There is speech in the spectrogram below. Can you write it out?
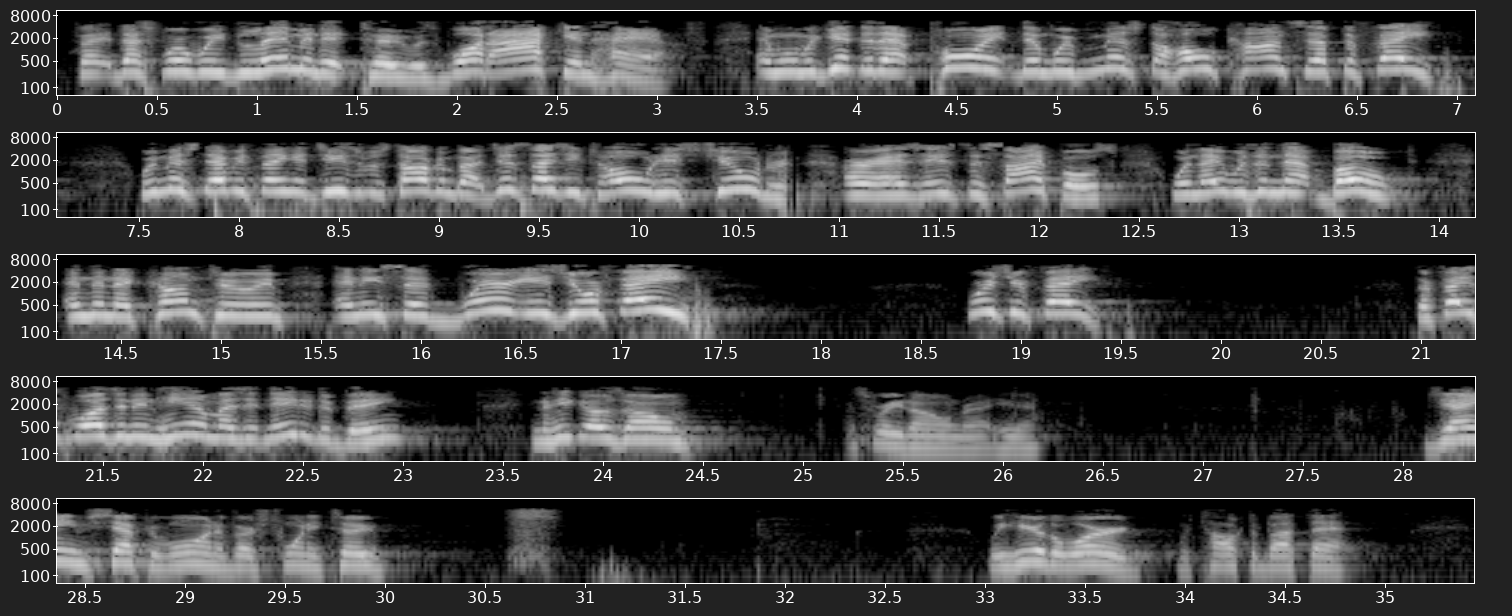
Faith, that's where we limit it to, is what I can have. And when we get to that point, then we've missed the whole concept of faith. We missed everything that Jesus was talking about. Just as He told His children, or as His disciples, when they was in that boat, and then they come to Him, and He said, where is your faith? Where's your faith? Their faith wasn't in Him as it needed to be. You know, He goes on, let's read on right here. James chapter 1 and verse 22. We hear the word. We talked about that.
